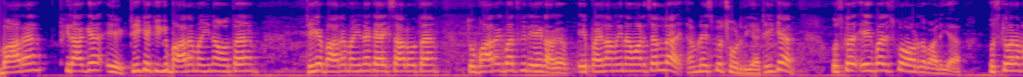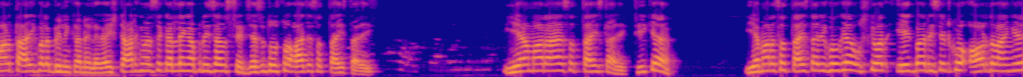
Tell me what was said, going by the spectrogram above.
बारह, फिर आ गया एक, ठीक है? क्योंकि बारह महीना होता है, ठीक है? बारह महीने का एक साल होता है। तो बारह के बाद फिर एक आ गया। ये पहला महीना हमारा चल रहा है, हमने इसको छोड़ दिया, ठीक है? उसका एक बार इसको और दबा लिया। उसके बाद हमारा तारीख वाला बिलिंग करने लगा। स्टार्ट में से कर लेंगे अपने हिसाब से सेट जैसे दोस्तों, आज है सत्ताईस तारीख। ये हमारा है सत्ताईस तारीख, ठीक है? ये हमारा सत्ताईस तारीख हो गया। उसके बाद एक बार रिसेट को और दबाएँगे।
